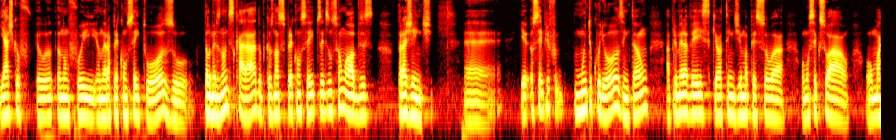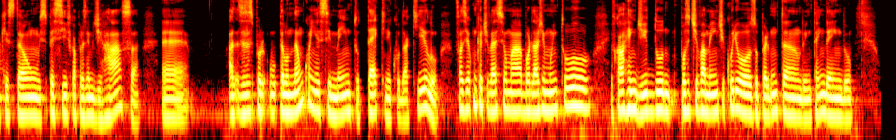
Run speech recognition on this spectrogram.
e acho que eu, eu, eu não fui, eu não era preconceituoso, pelo menos não descarado, porque os nossos preconceitos, eles não são óbvios pra gente. É, eu, eu sempre fui muito curioso, então, a primeira vez que eu atendi uma pessoa homossexual, ou uma questão específica, por exemplo, de raça, é, às vezes por, pelo não conhecimento técnico daquilo, fazia com que eu tivesse uma abordagem muito. Eu ficava rendido positivamente curioso, perguntando, entendendo.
